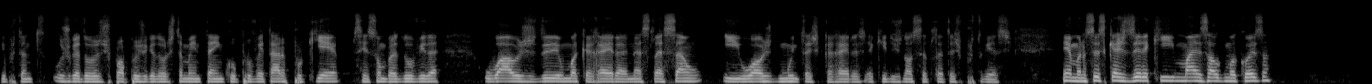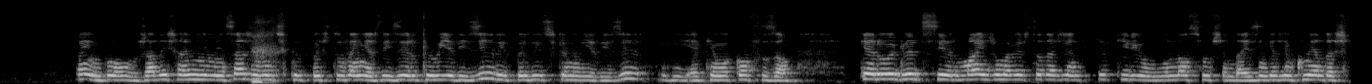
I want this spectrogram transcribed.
e portanto os jogadores, os próprios jogadores também têm que aproveitar, porque é, sem sombra de dúvida, o auge de uma carreira na seleção e o auge de muitas carreiras aqui dos nossos atletas portugueses. Emma, não sei se queres dizer aqui mais alguma coisa. Bem, vou já deixar a minha mensagem antes que depois tu venhas dizer o que eu ia dizer e depois dizes que eu não ia dizer, e é que é uma confusão. Quero agradecer mais uma vez toda a gente que adquiriu o nosso merchandising, as encomendas,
